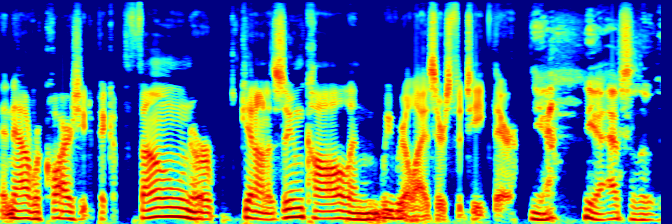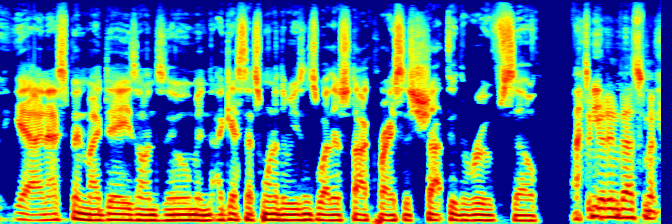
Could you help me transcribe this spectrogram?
that now requires you to pick up the phone or get on a Zoom call and we realize there's fatigue there. Yeah. Yeah, absolutely. Yeah, and I spend my days on Zoom and I guess that's one of the reasons why their stock prices shot through the roof. So it's a good investment.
